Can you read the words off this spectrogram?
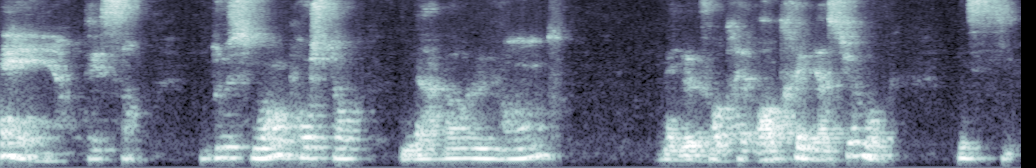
Et on descend doucement, projetant d'abord le ventre, mais le ventre est rentré bien sûr. Donc ici,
